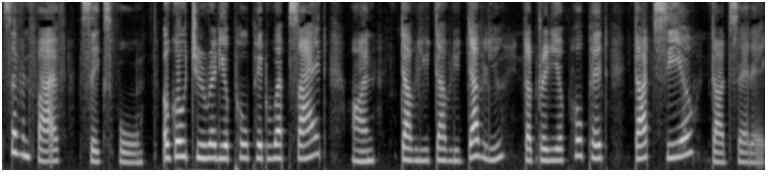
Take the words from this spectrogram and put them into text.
7564 or go to Radio Pulpit website on www.radiopulpit.co.za.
